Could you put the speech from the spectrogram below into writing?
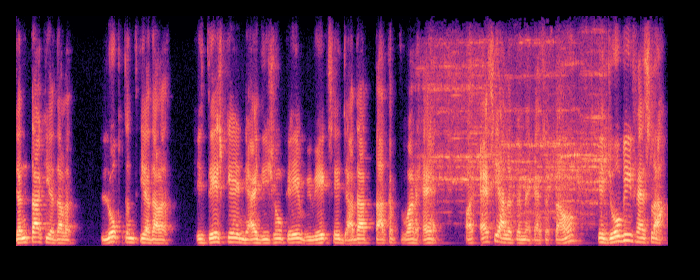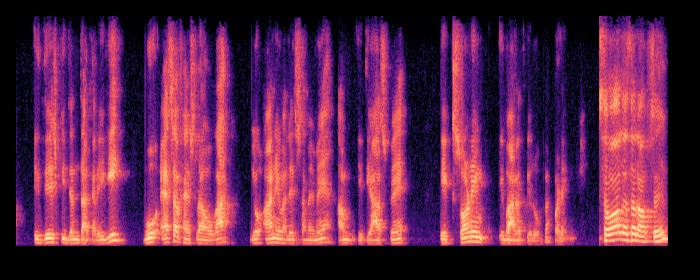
जनता की अदालत, लोकतंत्र की अदालत इस देश के न्यायाधीशों के विवेक से ज़्यादा ताकतवर है। और ऐसी हालत में मैं कह सकता हूँ कि जो भी फैसला इस देश की जनता करेगी वो ऐसा फैसला होगा जो आने वाले समय में हम इतिहास में एक स्वर्णिम इबारत के रूप में पढ़ेंगे। सवाल है सर आपसे।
